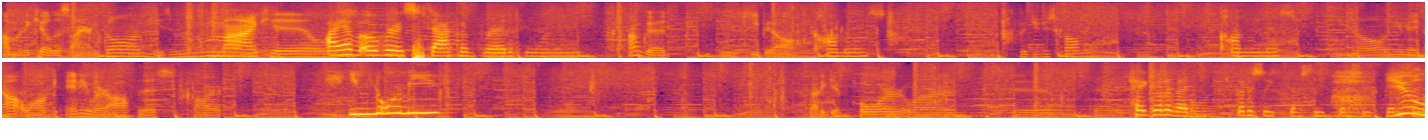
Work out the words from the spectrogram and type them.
I'm gonna kill this iron golem. He's my kill. I have over a stack of bread if you want any. I'm good. You can keep it all. Communist. Would you just call me? Communist. No, you may not walk anywhere off this part. You normie. Gotta get four. One, two, three. Hey, go to bed. four. Go to sleep. Go to sleep. Go to sleep. Go to You sleep.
